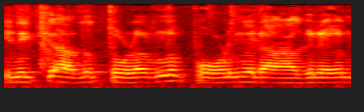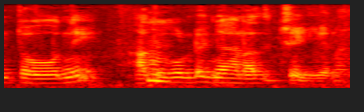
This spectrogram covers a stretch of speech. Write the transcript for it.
എനിക്ക് അത് തുടർന്ന് പോകണമെന്നൊരാഗ്രഹം തോന്നി. അതുകൊണ്ട് ഞാനത് ചെയ്യണം.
